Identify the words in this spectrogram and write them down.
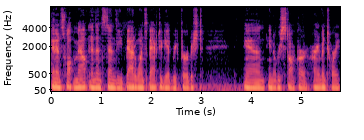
and then swap them out and then send the bad ones back to get refurbished and you know restock our, our inventory.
